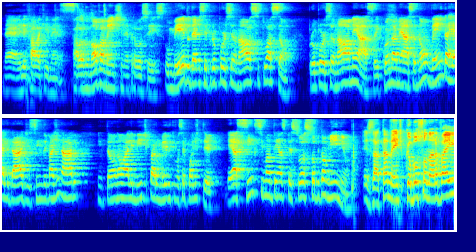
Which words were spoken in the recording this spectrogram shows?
Né? Ele fala aqui, né, falando novamente né, para vocês, o medo deve ser proporcional à situação, proporcional à ameaça. E quando a ameaça não vem da realidade sim do imaginário, então não há limite para o medo que você pode ter. É assim que se mantém as pessoas sob domínio. Exatamente, porque o Bolsonaro vai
